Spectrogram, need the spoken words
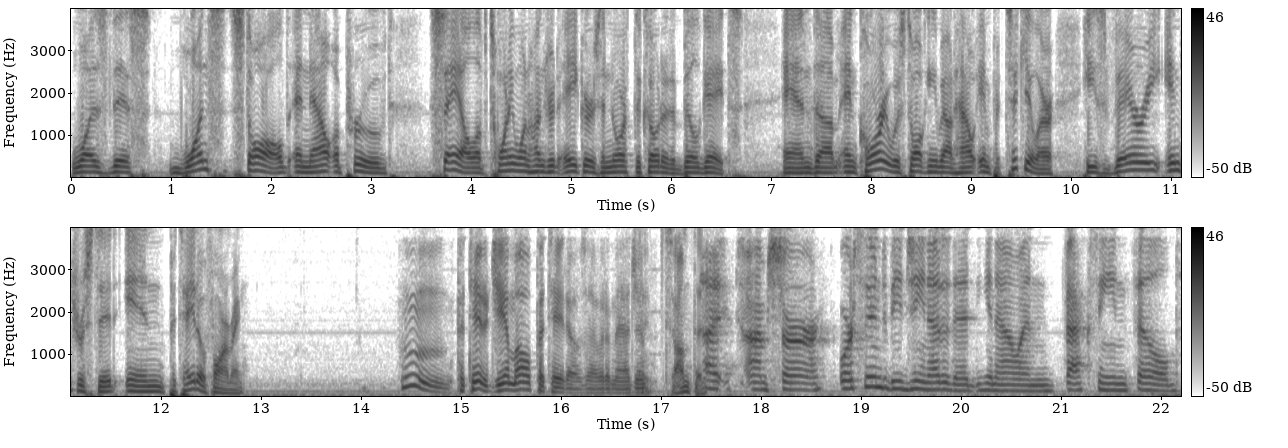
was this once stalled and now approved sale of 2,100 acres in North Dakota to Bill Gates. And um, and Corey was talking about how, in particular, he's very interested in potato farming. Hmm, potato, GMO potatoes, I would imagine. Something. I, I'm sure. Or soon to be gene edited, you know, and vaccine filled.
